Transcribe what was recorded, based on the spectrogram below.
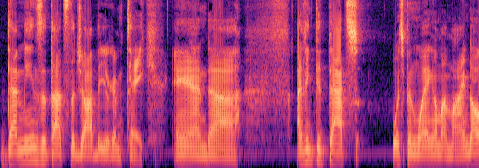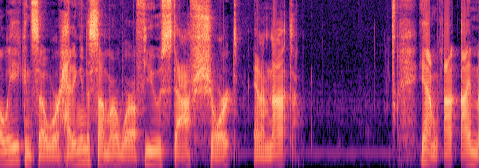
that means that that's the job that you're going to take. And uh, I think that that's what's been weighing on my mind all week. And so we're heading into summer. We're a few staff short, and I'm not. Yeah, I'm, I'm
